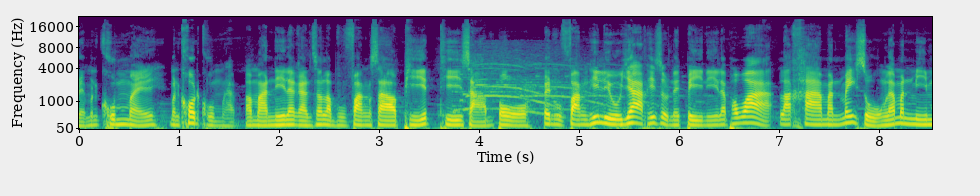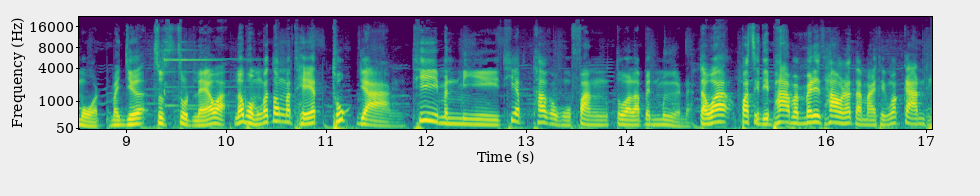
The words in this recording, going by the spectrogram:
นี่ยมันคุ้มไหม มันโคตรคุ้มครับ ประมาณนี้แล้วกันสำหรับหูฟัง Soundpeace T3 Pro เป็นหูฟังที่ริวยากที่สุดในปีนี้ แล้วเพราะว่าราคามันไม่สูงแล้วมันมีโหมดมาเยอะสุดๆ แล้วอะแล้วผมก็ต้องมาเทสทุกอย่างที่มันมีเทียบเท่ากับหูฟังตัวละเป็นหมื่นอะแต่ว่าประสิทธิภาพมันไม่ได้เท่านะแต่หมายถึงว่าการเท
